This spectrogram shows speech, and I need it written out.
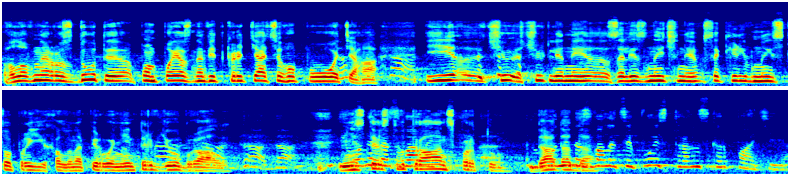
Головне роздути помпезне відкриття цього потяга. І е, чу- чуть ли не залізничне все керівництво приїхало на піроні, інтерв'ю брали. Так, так, так. Міністерство назвали- транспорту. Да, вони да, да. назвали цей поїзд Транскарпатія.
